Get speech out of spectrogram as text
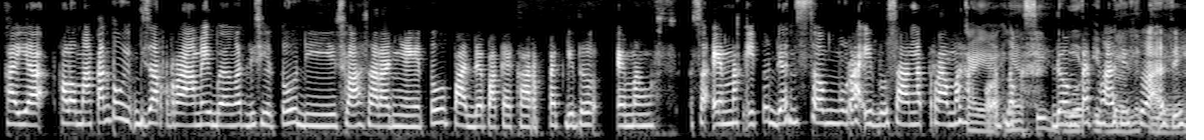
kayak kalau makan tuh bisa rame banget di situ di selasarannya itu pada pakai karpet gitu emang se- seenak itu dan semurah itu sangat ramah untuk Kayaknya sih dompet worth mahasiswa banget ya. sih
